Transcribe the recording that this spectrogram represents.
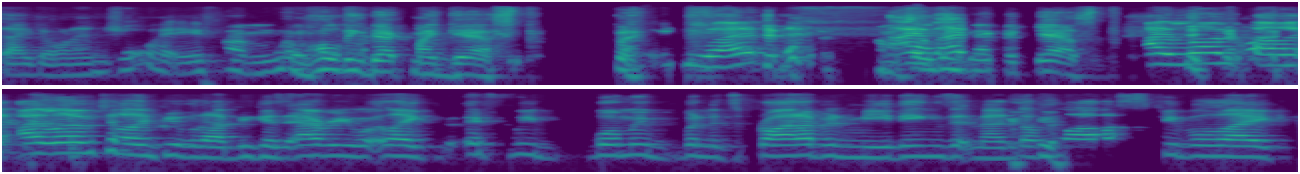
I don't enjoy. I'm, I'm holding back my gasp. But what? I'm holding I, back a gasp. I love telling I love telling people that because every like if we when we when it's brought up in meetings at mental floss, people like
